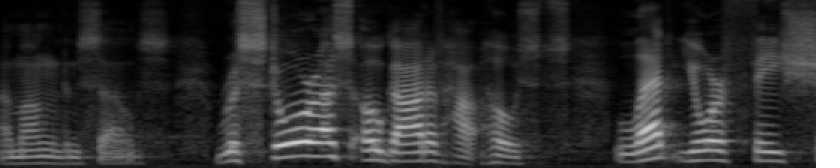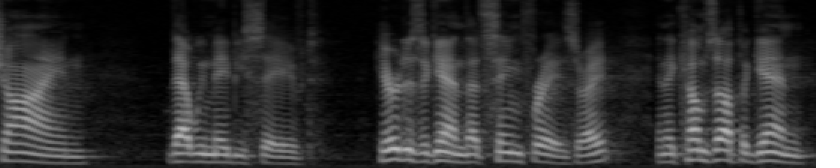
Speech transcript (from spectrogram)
among themselves. Restore us, O God of hosts. Let your face shine that we may be saved. Here it is again, that same phrase, right? And it comes up again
